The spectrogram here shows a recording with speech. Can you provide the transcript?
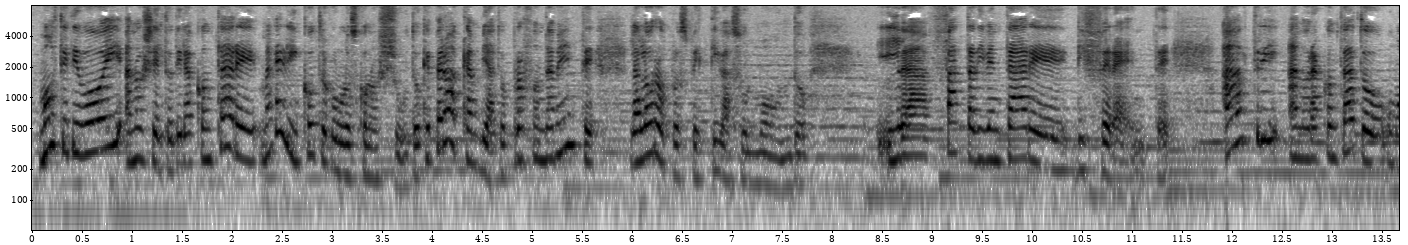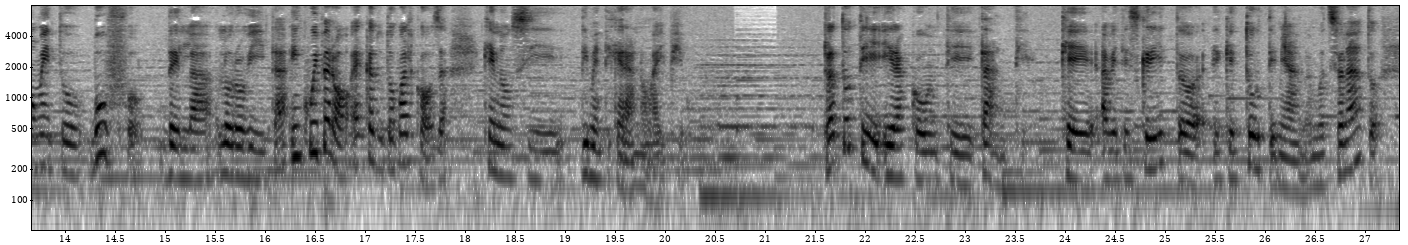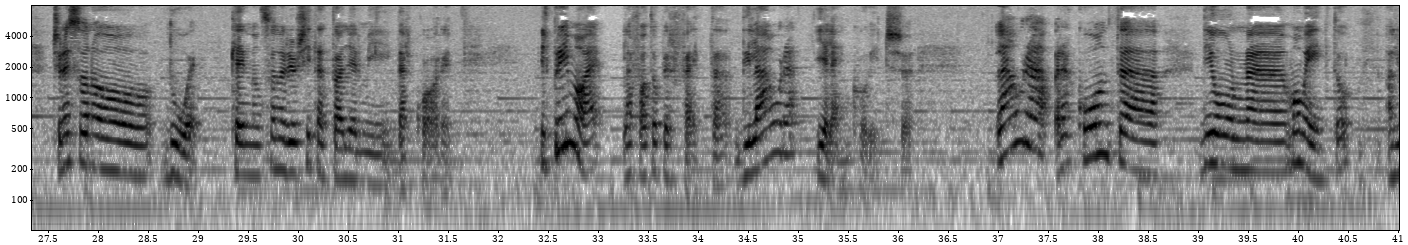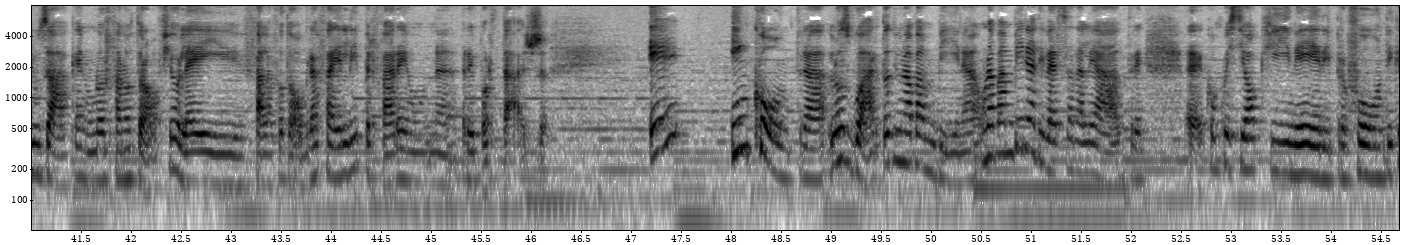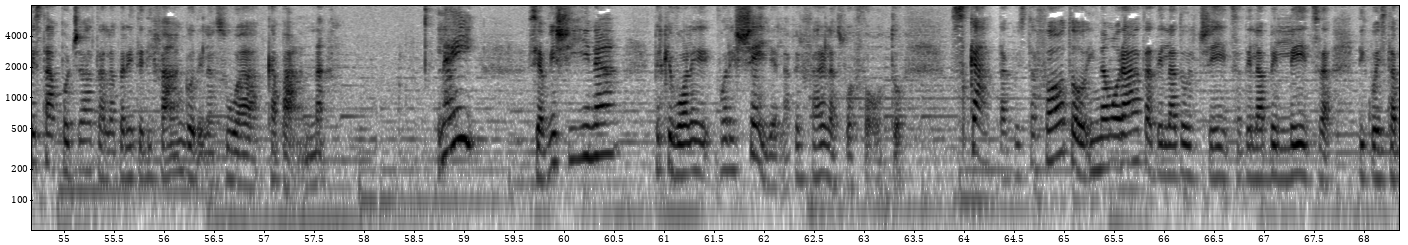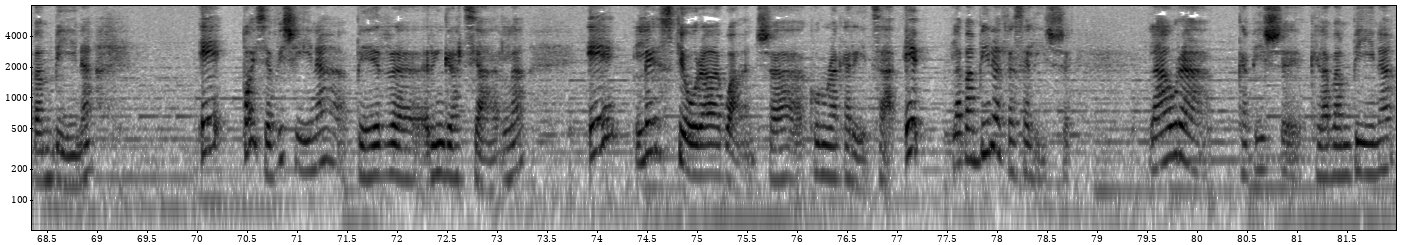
molti di voi hanno scelto di raccontare magari l'incontro con uno sconosciuto che però ha cambiato profondamente la loro prospettiva sul mondo, l'ha fatta diventare differente. Altri hanno raccontato un momento buffo della loro vita in cui però è accaduto qualcosa che non si dimenticheranno mai più. Tra tutti i racconti, tanti, che avete scritto e che tutti mi hanno emozionato, ce ne sono due che non sono riuscita a togliermi dal cuore. Il primo è La foto perfetta di Laura Jelenkovic. Laura racconta di un eh, momento a Lusaka in un orfanotrofio, lei fa la fotografa, è lì per fare un reportage e incontra lo sguardo di una bambina, una bambina diversa dalle altre, eh, con questi occhi neri profondi, che sta appoggiata alla parete di fango della sua capanna. Lei si avvicina perché vuole, vuole sceglierla per fare la sua foto. Scatta questa foto innamorata della dolcezza, della bellezza di questa bambina e poi si avvicina per ringraziarla e le sfiora la guancia con una carezza e la bambina trasalisce. Laura capisce che la bambina,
